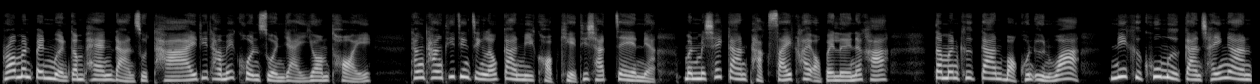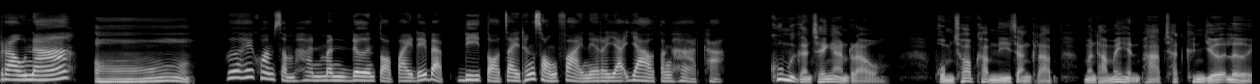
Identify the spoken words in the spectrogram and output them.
เพราะมันเป็นเหมือนกำแพงด่านสุดท้ายที่ทำให้คนส่วนใหญ่ยอมถอย ทั้งๆที่จริง ๆ แล้วการมีขอบเขตที่ชัดเจนเนี่ย มันไม่ใช่การผลักไซส์ใครออกไปเลยนะคะ แต่มันคือการบอกคนอื่นว่า นี่คือคู่มือการใช้งานเรานะ อ๋อ เพื่อให้ความสัมพันธ์มันเดินต่อไปได้แบบดีต่อใจทั้งสองฝ่ายในระยะยาวต่างหากค่ะ คู่มือการใช้งานเรา ผมชอบคำนี้จังครับ มันทำให้เห็นภาพชัดขึ้นเยอะเลย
